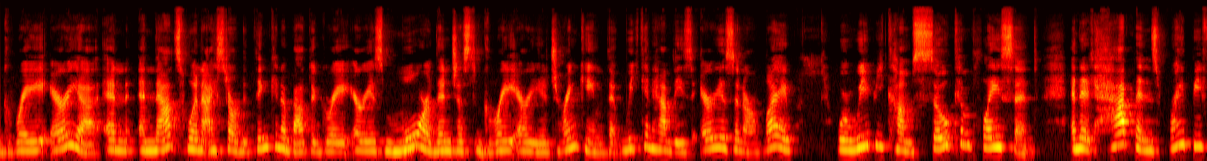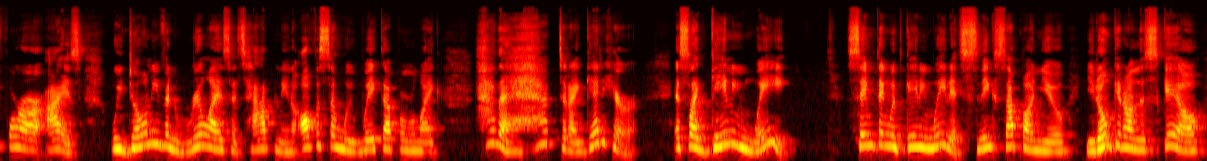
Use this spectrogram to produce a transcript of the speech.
gray area and and that's when I started thinking about the gray areas more than just gray area drinking that we can have these areas in our life where we become so complacent and it happens right before our eyes. We don't even realize it's happening. All of a sudden, we wake up and we're like, how the heck did I get here? It's like gaining weight. Same thing with gaining weight. It sneaks up on you. You don't get on the scale.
